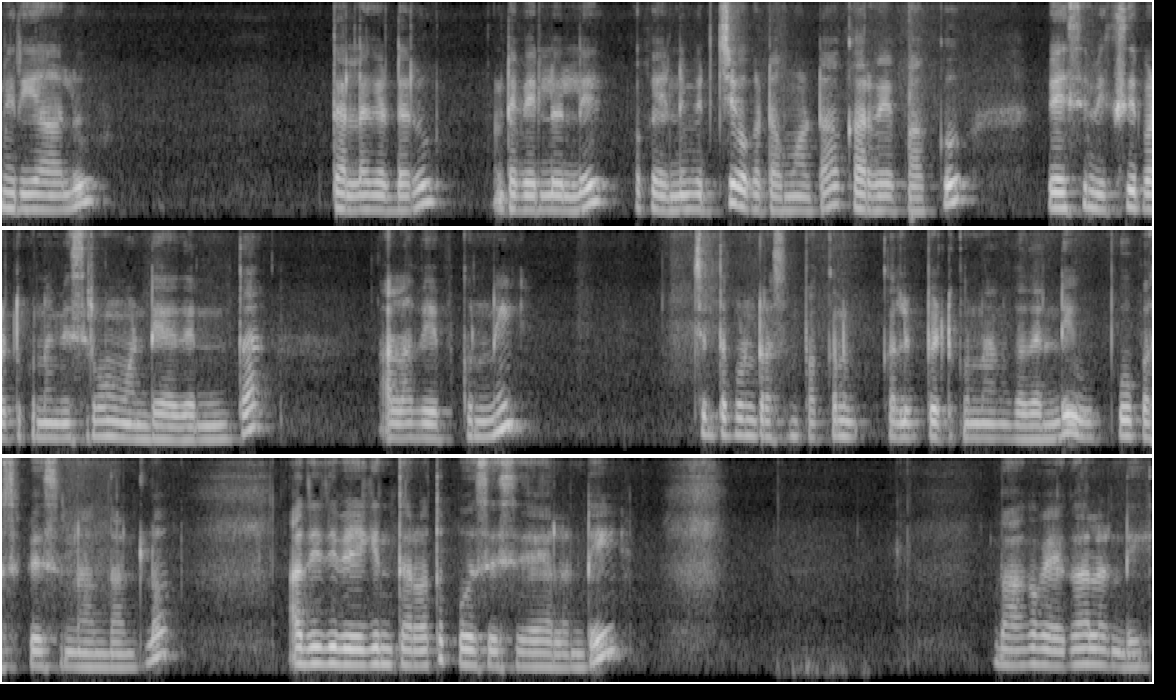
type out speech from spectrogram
మిరియాలు తెల్లగడ్డలు అంటే వెల్లుల్లి ఒక ఎండుమిర్చి ఒక టమాటా కరివేపాకు వేసి మిక్సీ పట్టుకున్న మిశ్రమం అండి అదంతా. అలా వేపుకుని చింతపండు రసం పక్కన కలిపి పెట్టుకున్నాను కదండి. ఉప్పు పసుపు వేసున్నాను దాంట్లో. అది ఇది వేగిన తర్వాత పోసేసేయాలండి. బాగా వేగాలండి.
